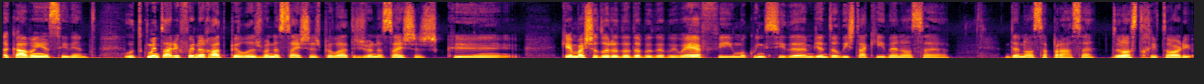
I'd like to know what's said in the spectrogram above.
acabam em acidente. O documentário foi narrado pela Joana Seixas, pela atriz Joana Seixas, que, que é embaixadora da WWF e uma conhecida ambientalista aqui da nossa, da nossa praça, do nosso território.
